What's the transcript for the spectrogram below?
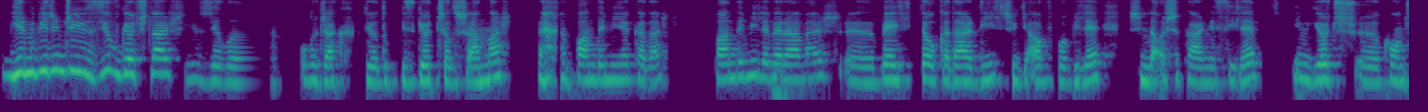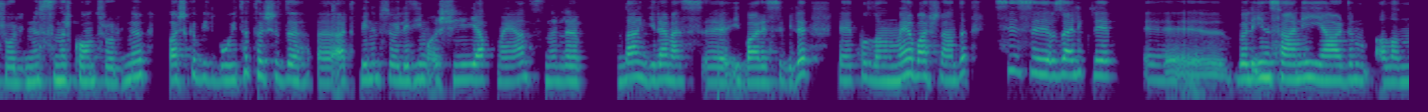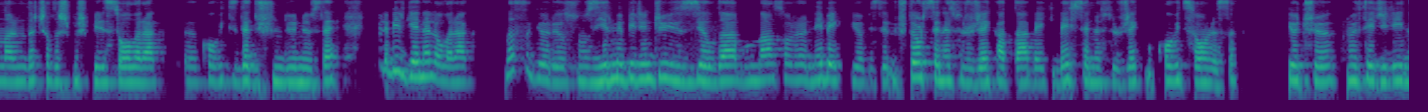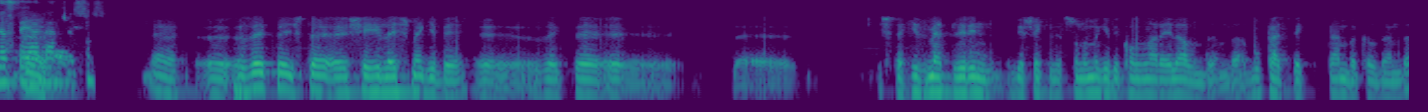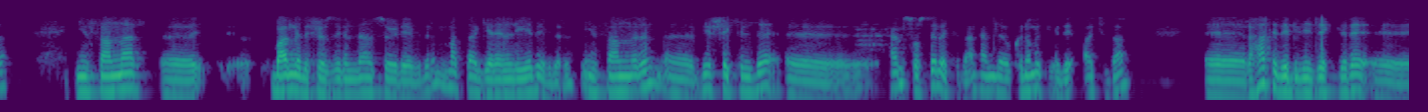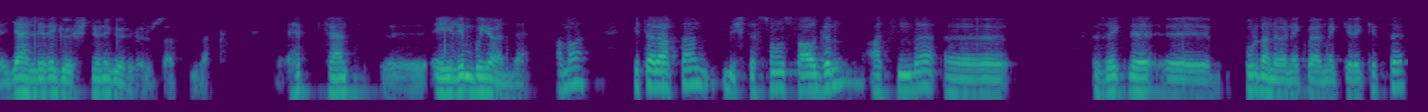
21. yüzyıl göçler yüzyılı olacak diyorduk biz göç çalışanlar pandemiye kadar. Pandemiyle beraber e, belki de o kadar değil çünkü Avrupa bile şimdi aşı karnesiyle değil mi, göç e, kontrolünü, sınır kontrolünü başka bir boyuta taşıdı. E, artık benim söylediğim aşıyı yapmayan sınırlara giremez e, ibaresi bile e, kullanılmaya başlandı. Siz e, özellikle e, böyle insani yardım alanlarında çalışmış birisi olarak e, Covid'i de düşündüğünüzde böyle bir genel olarak nasıl görüyorsunuz 21. yüzyılda bundan sonra ne bekliyor bizi? 3-4 sene sürecek hatta belki 5 sene sürecek bu Covid sonrası göçü, mülteciliği nasıl değerlendiriyorsunuz? Evet, e, özellikle işte e, şehirleşme gibi, e, özellikle e, işte hizmetlerin bir şekilde sunumu gibi konular ele alındığında, bu perspektiften bakıldığında insanlar e, Bangladeş özelinden söyleyebilirim, hatta genelleyebiliriz. İnsanların e, bir şekilde e, hem sosyal açıdan hem de ekonomik açıdan e, rahat edebilecekleri e, yerlere göçtüğünü görüyoruz aslında. Hep trend e, eğilim bu yönde. Ama bir taraftan işte son salgın aslında e, özellikle e, buradan örnek vermek gerekirse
